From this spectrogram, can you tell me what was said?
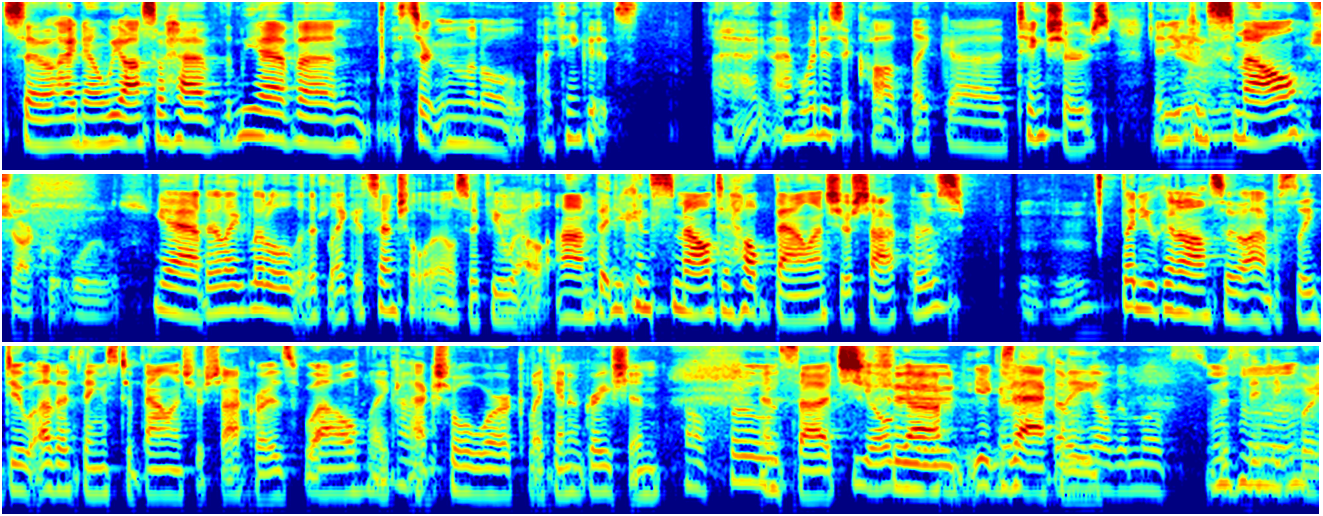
So I know we also have we have um, a certain little I think it's I, I, what is it called like uh, tinctures that you Yeah, can yeah. smell. Chakra oils. Yeah, they're like little like essential oils, if you will, um, that you can smell to help balance your chakras. But you can also obviously do other things to balance your chakra as well, like actual work, like integration Oh, food and such. yoga. Food, exactly. Some yoga moves specific for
